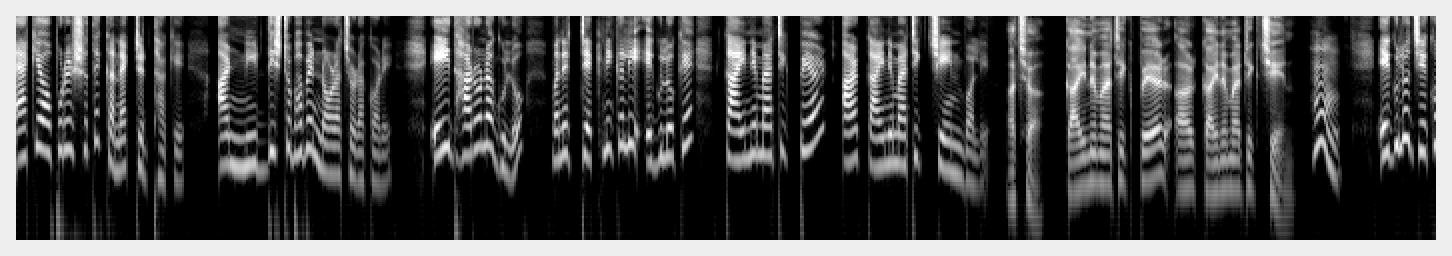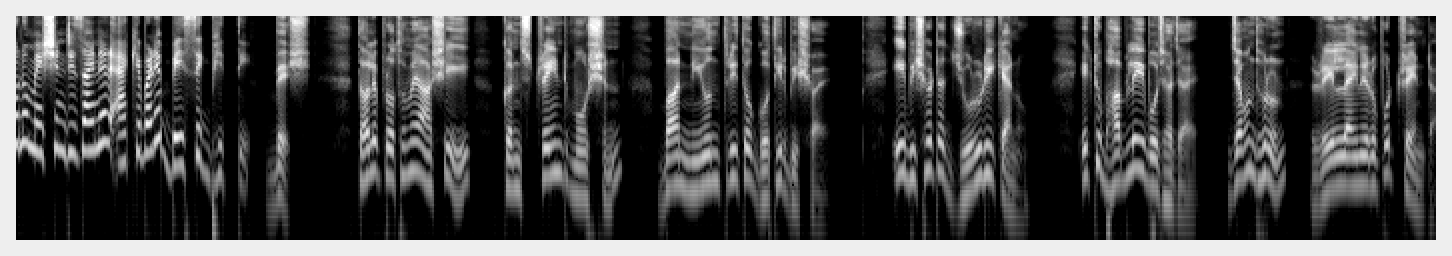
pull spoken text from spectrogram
একে অপরের সাথে কানেক্টেড থাকে আর নির্দিষ্টভাবে নড়াচড়া করে। এই ধারণাগুলো মানে টেকনিক্যালি এগুলোকে কাইনেম্যাটিক পেয়ার আর কাইনেম্যাটিক চেইন বলে। আচ্ছা কাইনেম্যাটিক পেয়ার আর কাইনেম্যাটিক চেন হুম এগুলো যে কোনো মেশিন ডিজাইনের একেবারে বেসিক ভিত্তি। বেশ তাহলে প্রথমে আসি কনস্ট্রেইনড মোশন বা নিয়ন্ত্রিত গতির বিষয়ে। এই বিষয়টা জরুরি কেন? একটু ভাবলেই বোঝা যায়। যেমন ধরুন রেল লাইনের উপর ট্রেনটা।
